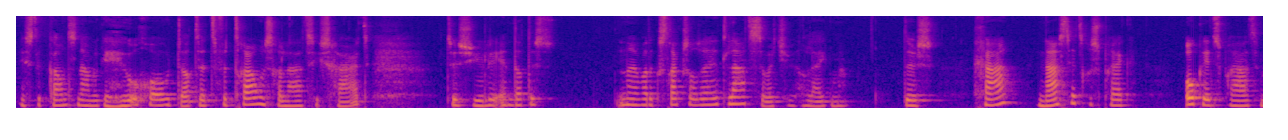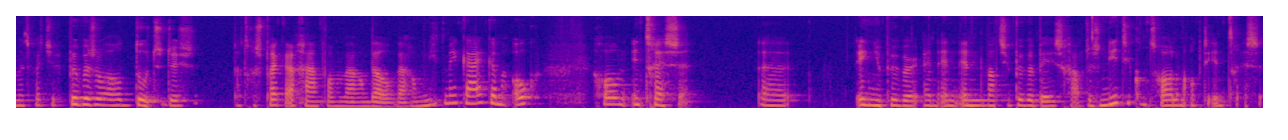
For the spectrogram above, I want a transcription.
is de kans namelijk heel groot dat het vertrouwensrelatie schaart tussen jullie. En dat is, nou, wat ik straks al zei, het laatste wat je wil, lijkt me. Dus ga naast dit gesprek ook eens praten met wat je puber zoal doet. Dus dat gesprek aangaan van waarom wel, waarom niet meekijken, maar ook gewoon interesse uh, in je puber en, en, en wat je puber bezighoudt. Dus niet die controle, maar ook die interesse.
